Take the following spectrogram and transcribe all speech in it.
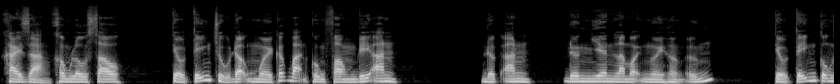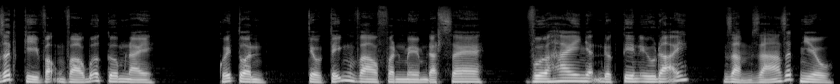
Khai giảng không lâu sau, Tiểu Tĩnh chủ động mời các bạn cùng phòng đi ăn. Được ăn, đương nhiên là mọi người hưởng ứng. Tiểu Tĩnh cũng rất kỳ vọng vào bữa cơm này. Cuối tuần, Tiểu Tĩnh vào phần mềm đặt xe, vừa hay nhận được tin ưu đãi, giảm giá rất nhiều.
